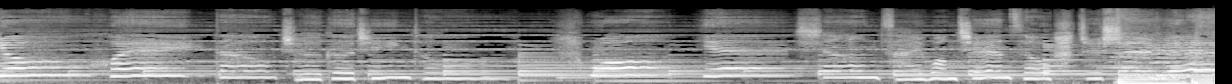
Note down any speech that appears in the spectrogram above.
又回到这个尽头我也想再往前走只是越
